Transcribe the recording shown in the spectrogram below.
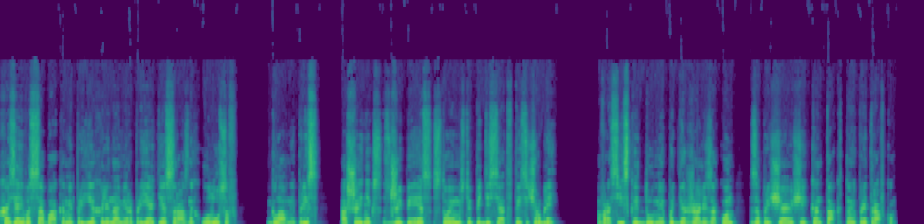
Хозяева с собаками приехали на мероприятие с разных улусов. Главный приз Ошейник с GPS стоимостью 50 тысяч рублей. В Российской Думе поддержали закон, запрещающий контактную притравку.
